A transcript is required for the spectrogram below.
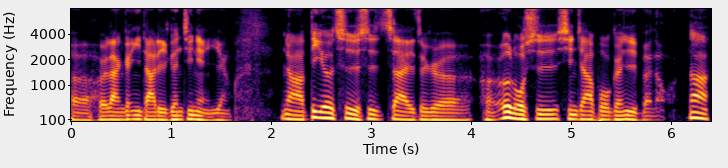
呃荷兰跟意大利，跟今年一样。那第二次是在这个呃俄罗斯、新加坡跟日本哦。那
